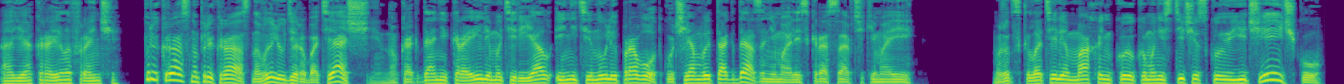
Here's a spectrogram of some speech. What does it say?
А я краила френчи. Прекрасно, прекрасно, вы люди работящие, но когда не краили материал и не тянули проводку, чем вы тогда занимались, красавчики мои? Может, сколотили махонькую коммунистическую ячеечку,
